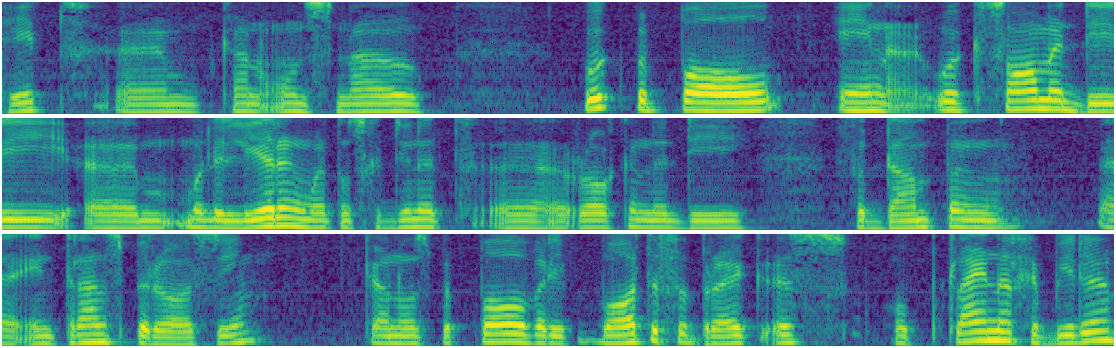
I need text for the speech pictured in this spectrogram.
het, ehm um, kan ons nou ook bepaal en ook saam met die ehm um, modellering wat ons gedoen het uh, rakende die verdamping uh, en transpirasie kan ons bepaal wat die waterverbruik is op kleiner gebiede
